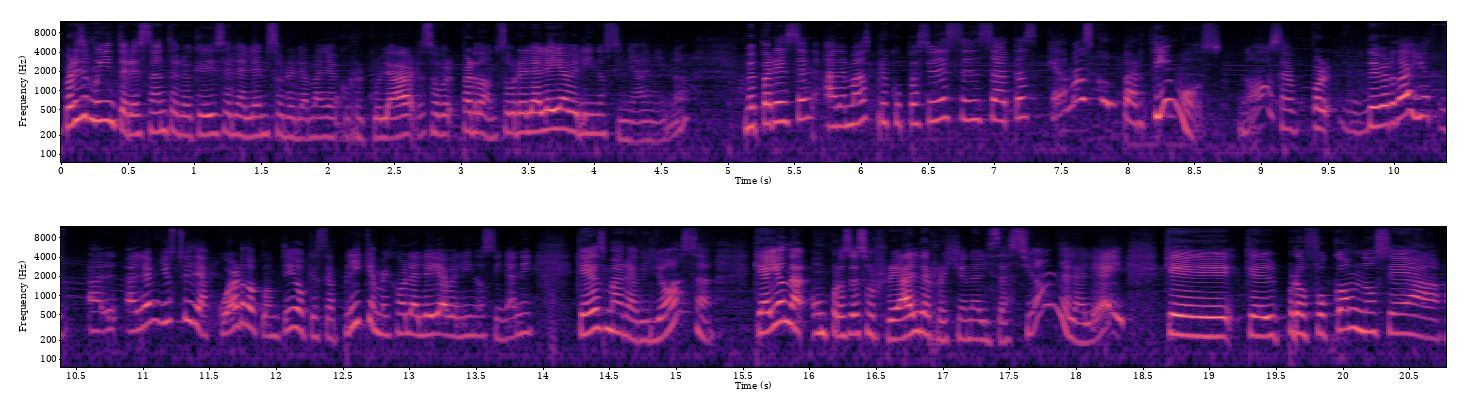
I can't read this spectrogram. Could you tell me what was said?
Me parece muy interesante lo que dice la LEM sobre la malla curricular, sobre, perdón, sobre la ley Avelino Signani. ¿no? Me parecen, además, preocupaciones sensatas que además compartimos. ¿no? O sea, por- de verdad, yo, Al- Alem, yo estoy de acuerdo contigo que se aplique mejor la ley Avelino Signani, que es maravillosa, que haya una- un proceso real de regionalización de la ley, que, que el Profocom no sea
